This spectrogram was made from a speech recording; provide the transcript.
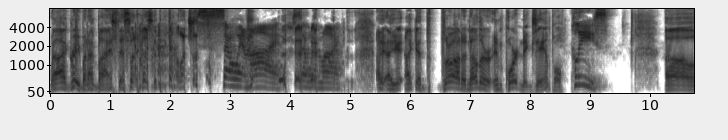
well, I agree, but I'm biased as, as an ecologist. so am I. So am I. I, I, I could throw out another important example. Please. Uh,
